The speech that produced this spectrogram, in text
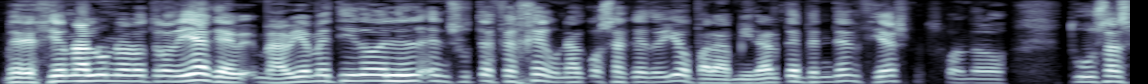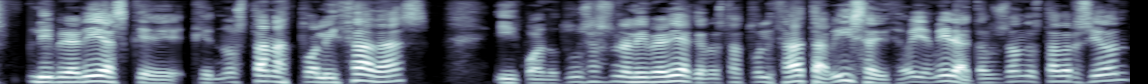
me decía un alumno el otro día que me había metido en su TFG una cosa que doy yo para mirar dependencias, pues cuando tú usas librerías que, no están actualizadas y cuando tú usas una librería que no está actualizada te avisa y dice, oye, mira, estás usando esta versión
